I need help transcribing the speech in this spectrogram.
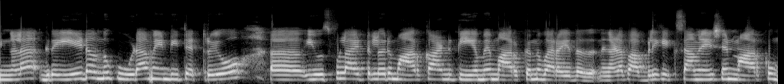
നിങ്ങളെ ഗ്രേഡ് ഒന്ന് കൂടാൻ വേണ്ടിയിട്ട് എത്രയോ യൂസ്ഫുൾ ആയിട്ടുള്ള ഒരു മാർക്കാണ് ടി എം എ മാർക്ക് എന്ന് പറയുന്നത്. നിങ്ങളുടെ പബ്ലിക് എക്സാമിനേഷൻ മാർക്കും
